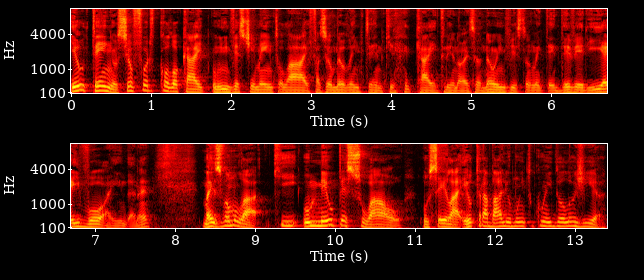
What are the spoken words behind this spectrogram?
eu tenho, se eu for colocar um investimento lá e fazer o meu LinkedIn, que cai entre nós, eu não invisto no LinkedIn, deveria e vou ainda, né? Mas vamos lá, que o meu pessoal, ou sei lá, eu trabalho muito com ideologia.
